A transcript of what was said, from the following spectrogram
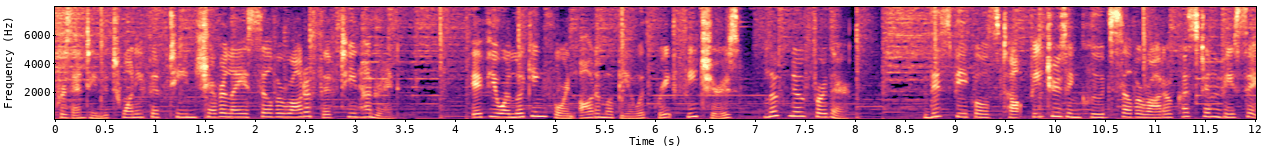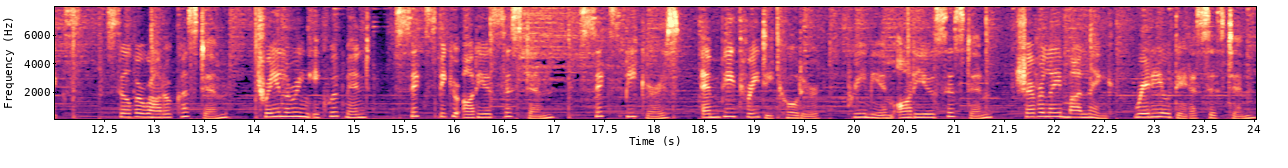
presenting the 2015 Chevrolet Silverado 1500. If you are looking for an automobile with great features, look no further. This vehicle's top features include Silverado Custom V6, Silverado Custom, trailering equipment, 6-speaker audio system, 6 speakers, MP3 decoder, premium audio system, Chevrolet MyLink, radio data system,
